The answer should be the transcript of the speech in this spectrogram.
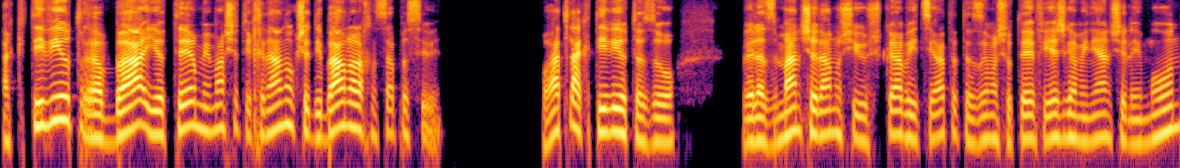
אקטיביות רבה יותר ממה שתכננו כשדיברנו על הכנסה פסיבית. פרט לאקטיביות הזו ולזמן שלנו שיושקע ביצירת התזרים השוטף, יש גם עניין של אמון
